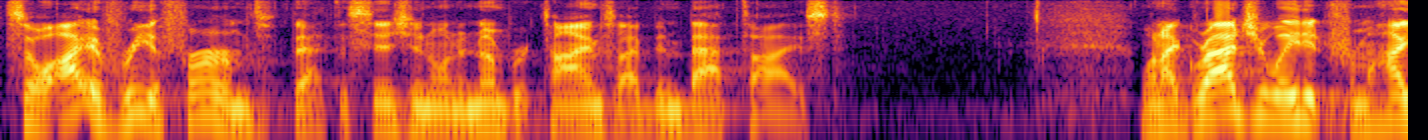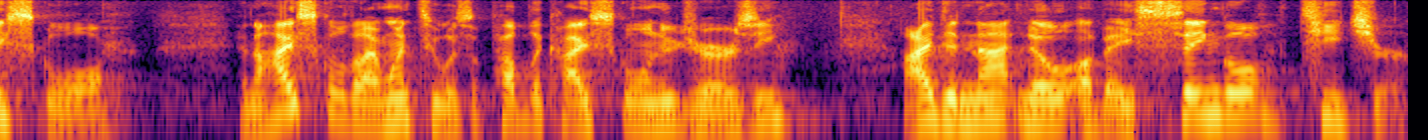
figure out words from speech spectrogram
So I have reaffirmed that decision on a number of times. I've been baptized. When I graduated from high school, and the high school that I went to was a public high school in New Jersey, I did not know of a single teacher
